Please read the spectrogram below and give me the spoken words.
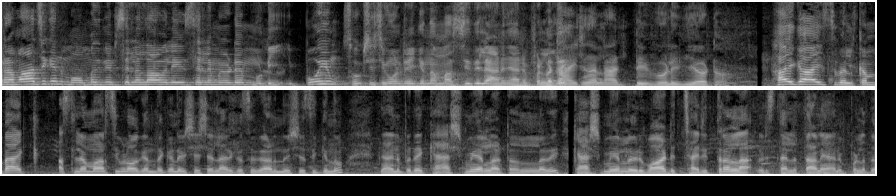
പ്രവാചകൻ മുഹമ്മദ് നബി സല്ലല്ലാഹു അലൈഹി വസല്ലമയുടെ മുടി ഇപ്പോഴും സൂക്ഷിച്ചു കൊണ്ടിരിക്കുന്ന മസ്ജിദിലാണ് ഞാനിപ്പോൾ ഉള്ളത് നല്ല അടിപൊളി വ്യൂ കേട്ടോ hi guys welcome back Aslam R C vlog എന്തൊക്കെയുണ്ട് വിശേഷം? എല്ലാവർക്കും സുഖമാണെന്ന് വിശ്വസിക്കുന്നു. ഞാനിപ്പോൾ ഇതേ കാശ്മീരിലാട്ടോ ഉള്ളത്. കാശ്മീരിൽ ഒരുപാട് ചരിത്രമുള്ള ഒരു സ്ഥലത്താണ് ഞാനിപ്പോൾ ഉള്ളത്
